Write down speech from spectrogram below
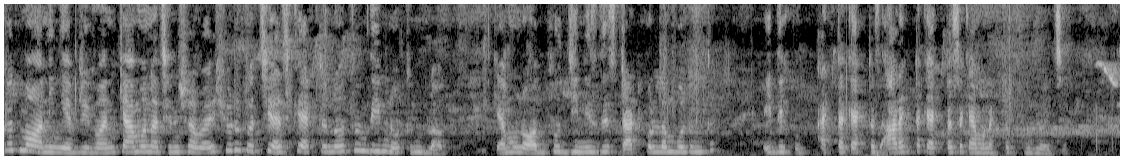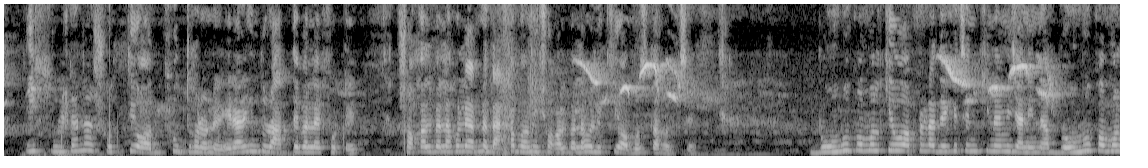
গুড মর্নিং এভরিওয়ান কেমন আছেন সবাই? শুরু করছি আজকে একটা নতুন দিন, নতুন ব্লগ কেমন অদ্ভুত জিনিস দিয়ে স্টার্ট করলাম বলুন তো? এই দেখুন, একটা ক্যাকটাস আর একটা ক্যাকটাসে কেমন একটা ফুল হয়েছে। এই ফুলটা না সত্যি অদ্ভুত ধরনের। এরা কিন্তু রাত্রেবেলায় ফোটে। সকালবেলা হলে আপনার দেখাবো আমি সকালবেলা হলে কি অবস্থা হচ্ছে। ব্রহ্মকমল কেউ আপনারা দেখেছেন কিনা আমি জানি না। ব্রহ্মকমল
